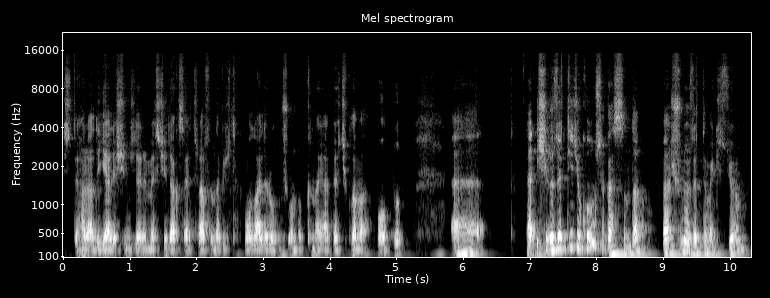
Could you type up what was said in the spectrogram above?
işte herhalde yerleşimcilerin Mescid-i Aksa etrafında bir takım olaylar olmuş. Onu kınayan bir açıklama oldu. Ee, yani işi özetleyecek olursak aslında ben şunu özetlemek istiyorum.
